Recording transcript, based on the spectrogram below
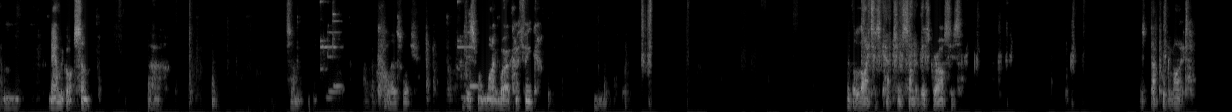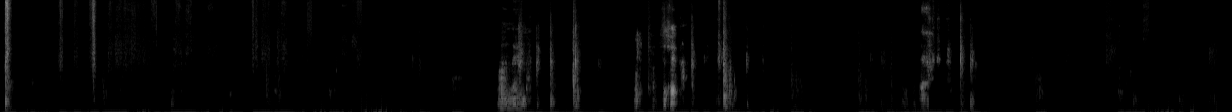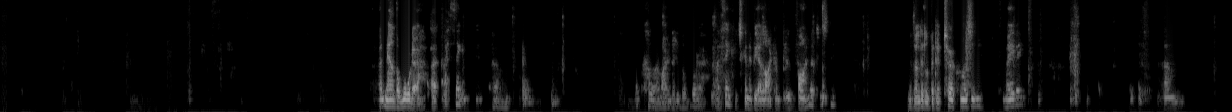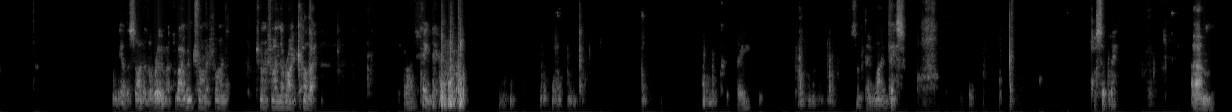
Um, now we've got some uh, some other colors which this one might work I think. The light is catching some of these grasses. This dappled light and then touches it. There. Uh, now the water, I, I think um, what color am I going to do the water? I think it's going to be a, like a blue violet, isn't it? With a little bit of turquoise in it, maybe. Um, on the other side of the room at the moment, trying to find trying to find the right color. But I think something like this. Possibly. Um,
